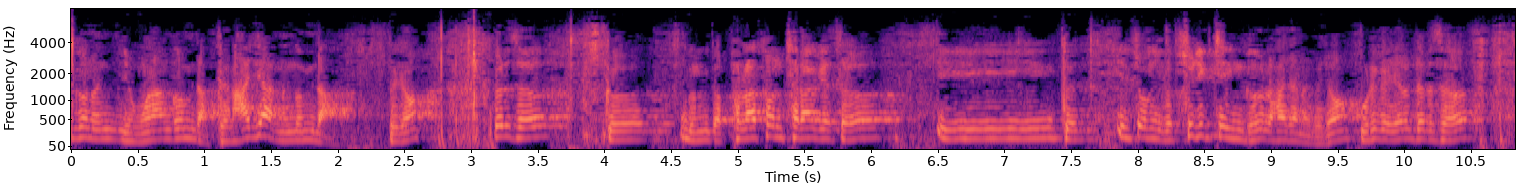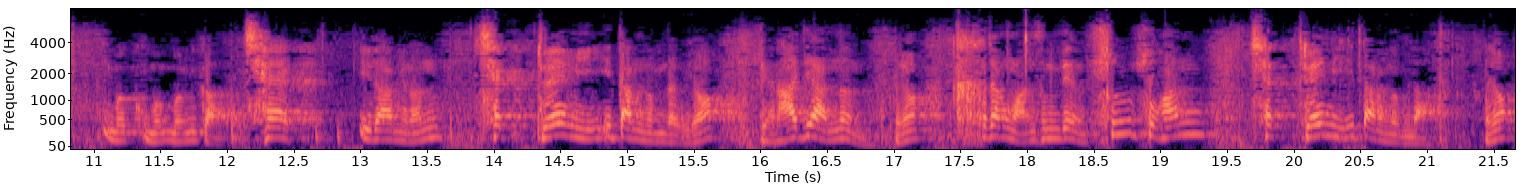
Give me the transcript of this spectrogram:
이거는 영원한 겁니다. 변하지 않는 겁니다. 그죠? 그래서 그 뭡니까 플라톤 철학에서 이 그 일종의 그 수직적인 그걸 하잖아요. 그죠? 우리가 예를 들어서 뭐, 뭐 뭡니까 책이라면은 책됨이 있다는 겁니다. 그죠? 변하지 않는 그죠? 가장 완성된 순수한 책됨이 있다는 겁니다. 그죠?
